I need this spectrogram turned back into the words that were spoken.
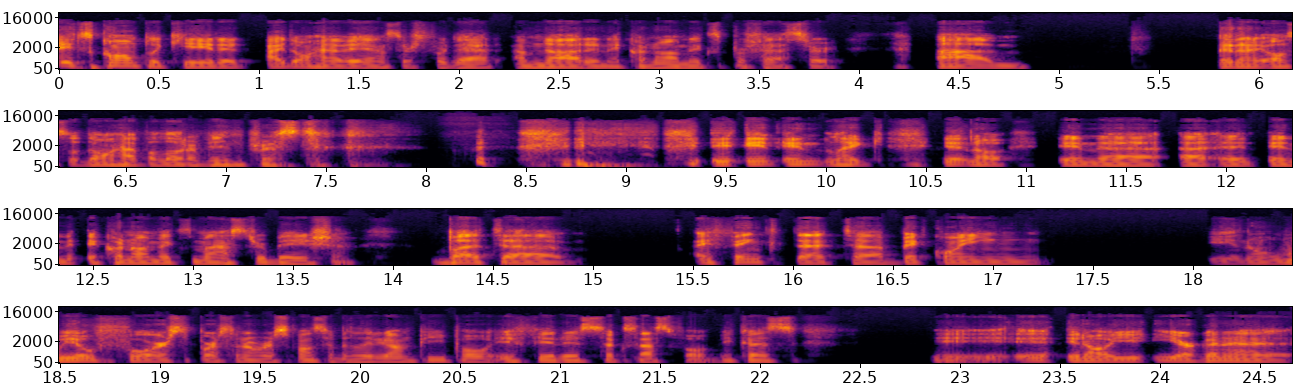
It's complicated. I don't have answers for that. I'm not an economics professor. Um, and I also don't have a lot of interest in, in, in, like you know in uh, uh in, in, economics masturbation but uh i think that uh, bitcoin you know will force personal responsibility on people if it is successful because you know you're gonna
